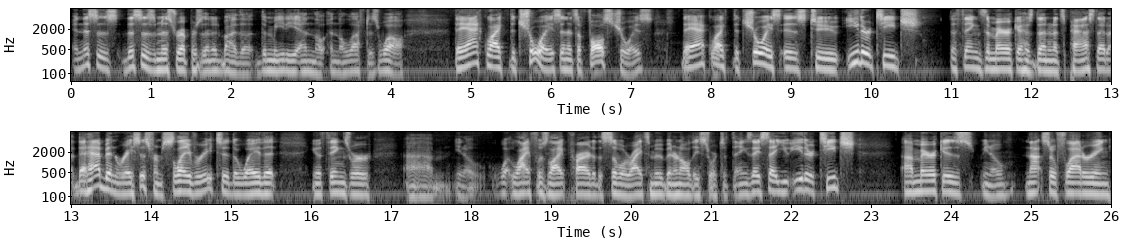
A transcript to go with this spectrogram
and this is this is misrepresented by the, the media and the and the left as well. They act like the choice, and it's a false choice, they act like the choice is to either teach the things America has done in its past that that have been racist from slavery to the way that you know things were um, you know, what life was like prior to the civil rights movement and all these sorts of things. They say you either teach America's, you know, not so flattering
